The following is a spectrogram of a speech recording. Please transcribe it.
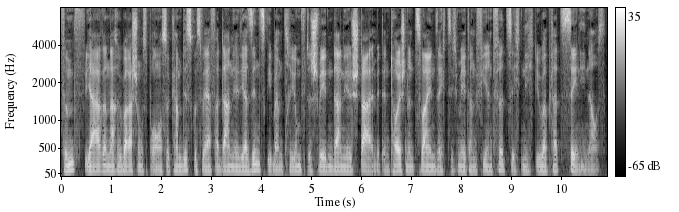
Fünf Jahre nach Überraschungsbronze kam Diskuswerfer Daniel Jasinski beim Triumph des Schweden Daniel Stahl mit enttäuschenden 62 Metern 44 nicht über Platz 10 hinaus.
